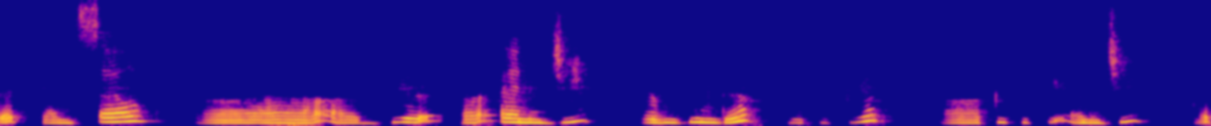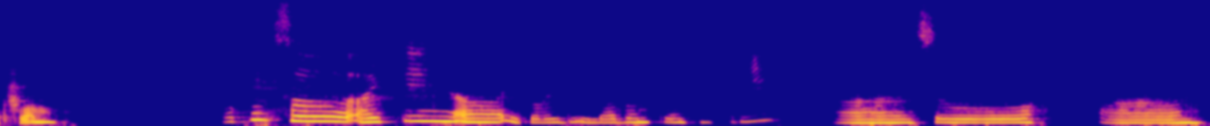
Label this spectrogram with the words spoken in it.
that can sell uh, their uh, energy uh, within the uh, P2P energy platform. Okay, so I think uh, it's already 11.23. Uh, so um,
